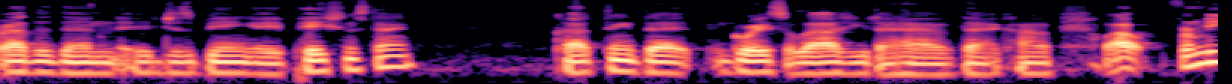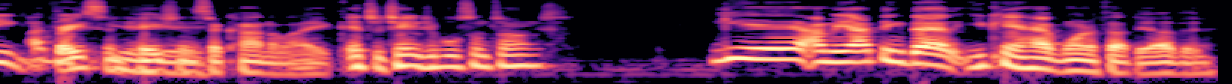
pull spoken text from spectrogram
rather than it just being a patience thing? 'Cause I think that grace allows you to have that kind of. Well, for me, I grace think- and yeah, patience yeah. are kind of like. Interchangeable sometimes. Yeah, I mean, I think that you can't have one without the other,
